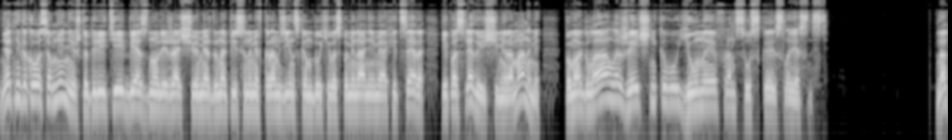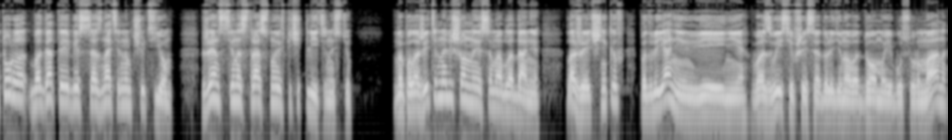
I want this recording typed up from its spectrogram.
Нет никакого сомнения, что перейти бездну, лежащую между написанными в карамзинском духе воспоминаниями офицера и последующими романами, помогла Ложечникову юная французская словесность. Натура, богатая бессознательным чутьем, женственно-страстную впечатлительностью, но положительно лишенная самообладания, Ложечников, под влиянием веяния, возвысившийся до ледяного дома и бусурмана,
